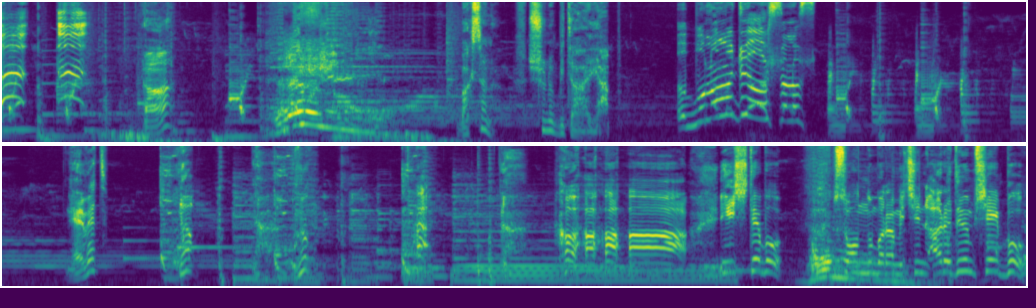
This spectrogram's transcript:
Ee, Ha? Baksana, şunu bir daha yap. Bunu mu diyorsunuz? Evet. Ya. Ha. işte bu. Son numaram için aradığım şey bu.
